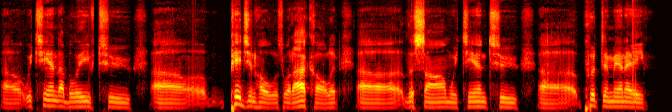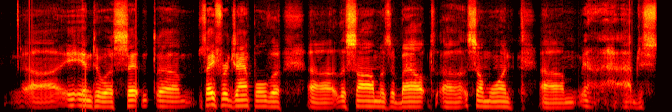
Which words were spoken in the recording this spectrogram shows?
we tend, I believe, to pigeonhole, is what I call it, the psalm. We tend to to uh, put them in a uh, into a set. Um, say, for example, the uh, the psalm is about uh, someone. Um, I'm just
